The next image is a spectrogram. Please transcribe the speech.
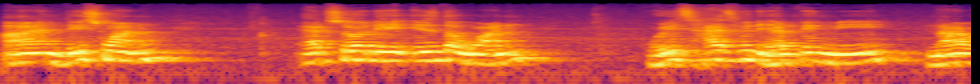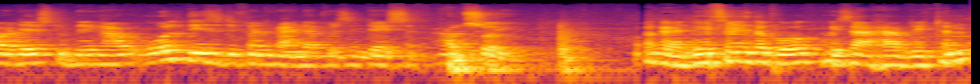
And this one actually is the one which has been helping me nowadays to bring out all these different kind of presentation. I'll show you. Okay, this is the book which I have written.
